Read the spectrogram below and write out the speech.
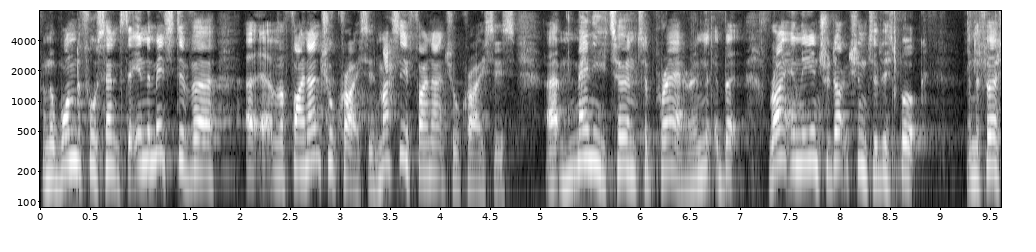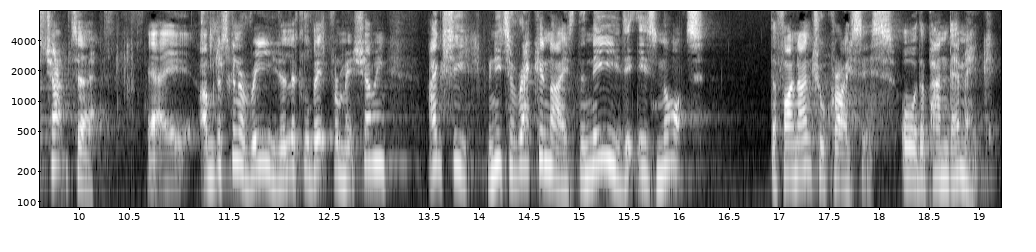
And the wonderful sense that in the midst of a, of a financial crisis, massive financial crisis, uh, many turned to prayer. And, but right in the introduction to this book, in the first chapter, I'm just going to read a little bit from it, showing actually we need to recognize the need is not the financial crisis or the pandemic.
